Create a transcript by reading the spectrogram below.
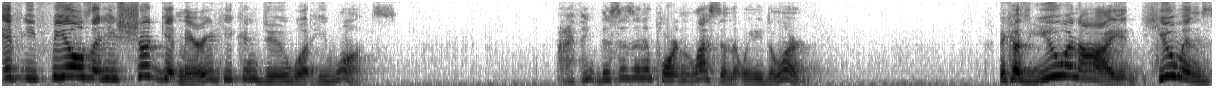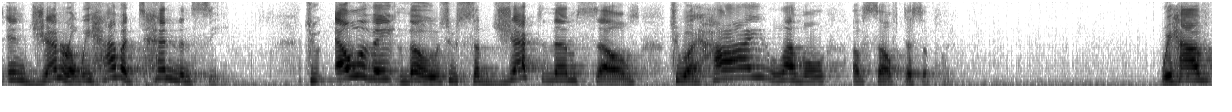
if he feels that he should get married, he can do what he wants. I think this is an important lesson that we need to learn. Because you and I, humans in general, we have a tendency to elevate those who subject themselves to a high level of self discipline. We have,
